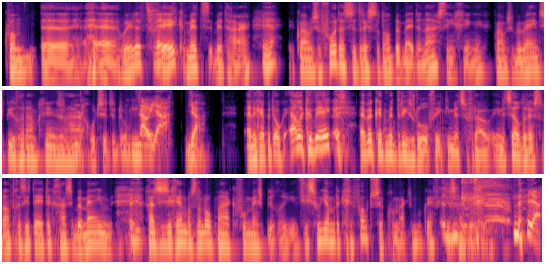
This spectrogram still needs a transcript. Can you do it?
kwam, eh, hoe heet het, Freek? Met, met haar. Ja. Kwamen ze voordat ze het restaurant bij mij daarnaast ingingen, kwamen ze bij mij in het spiegelraam, gingen ze haar goed zitten doen. Nou ja, Ja. En ik heb het ook elke week, heb ik het met Dries Roelvink, die met zijn vrouw in hetzelfde restaurant gaat zitten eten. Gaan ze bij mij, gaan ze zich helemaal staan opmaken voor mijn spiegel. Het is zo jammer dat ik geen foto's heb gemaakt. Dat moet ik eventjes gaan doen. nou ja,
